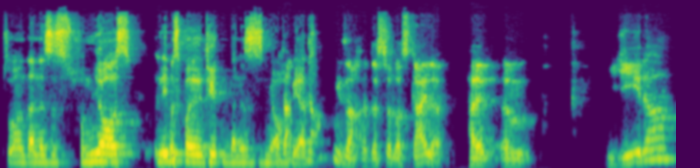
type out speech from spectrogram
So, und dann ist es von mir aus Lebensqualität und dann ist es mir auch wert. Das ist auch die Sache, das ist so das Geile. Halt, ähm, jeder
